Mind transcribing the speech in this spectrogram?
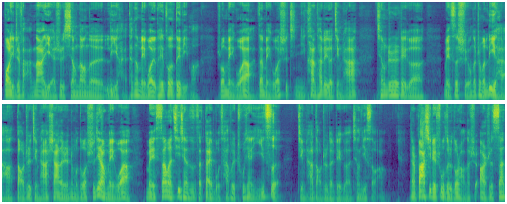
暴力执法那也是相当的厉害，他跟美国也可以做个对比嘛。说美国呀，在美国是，你看他这个警察枪支这个每次使用的这么厉害哈，导致警察杀的人这么多。实际上，美国啊，每三万七千次在逮捕才会出现一次警察导致的这个枪击死亡。但是巴西这数字是多少呢？是二十三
